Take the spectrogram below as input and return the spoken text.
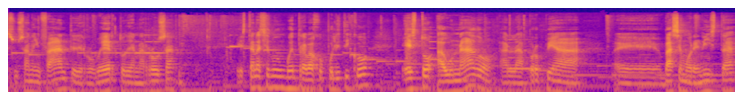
Susana Infante, de Roberto, de Ana Rosa. Están haciendo un buen trabajo político, esto aunado a la propia eh, base morenista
